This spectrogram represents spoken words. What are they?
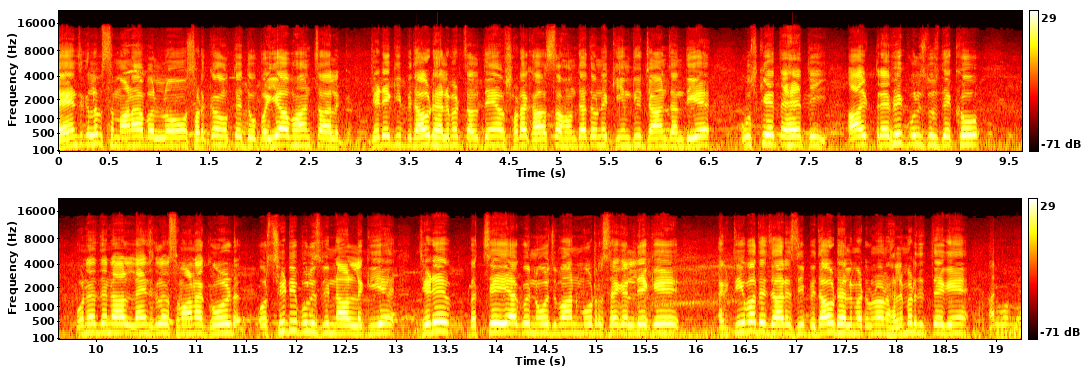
Lens club समाणा वालों सड़कों उत्ते दुपहिया वाहन चालक जेडे कि विदाउट हैलमेट चलते हैं और सड़क हादसा होंगे तो उन्हें कीमती जान जाती है उसके तहत ही आज ट्रैफ़िक पुलिस तुम देखो उन्होंने लैंस क्लब समाणा गोल्ड और सिटी पुलिस भी नाल लगी है जोड़े बच्चे या कोई नौजवान मोटरसाइकिल लेके एक्टिवा जा रहे थे विदाउट हैलमेट उन्होंने हैलमेट दिए गए हैं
